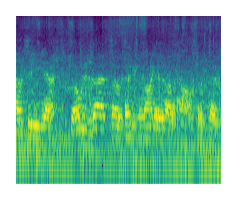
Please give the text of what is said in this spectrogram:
Now is the uh, voltage of that, so thinking we might get another call. So, uh.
